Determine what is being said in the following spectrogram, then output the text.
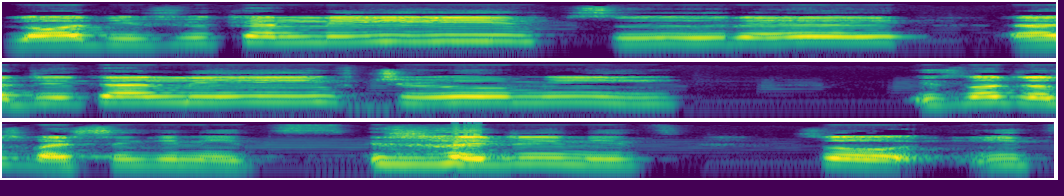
Lord, if you can live today, that you can live through me. It's not just by singing it, it's by doing it. So it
